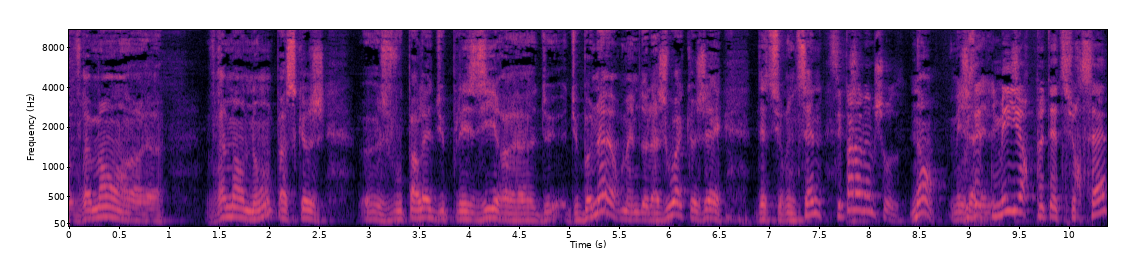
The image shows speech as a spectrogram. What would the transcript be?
vraiment, euh, vraiment non, parce que je, euh, je vous parlais du plaisir, euh, du, bonheur, même de la joie que j'ai d'être sur une scène. C'est pas la même chose. Non, mais vous êtes meilleur peut-être sur scène.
